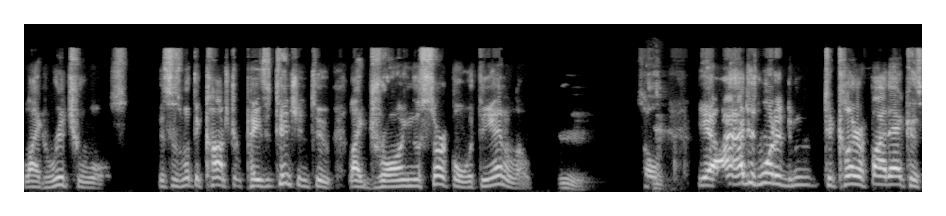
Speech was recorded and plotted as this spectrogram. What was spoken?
like rituals. This is what the construct pays attention to, like drawing the circle with the antelope. Mm. So, yeah, I, I just wanted to, to clarify that because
